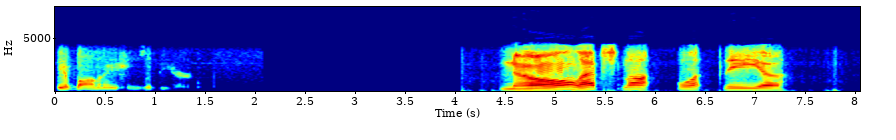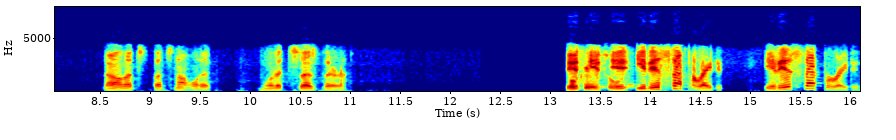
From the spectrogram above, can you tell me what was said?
the abominations of the earth. No, that's not what the. Uh, no, that's that's not what it what it says there. It, Okay, it, so- it, it is separated. It is separated.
